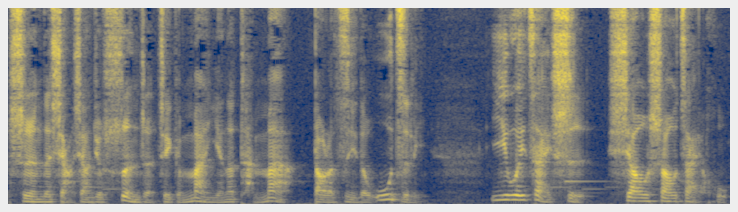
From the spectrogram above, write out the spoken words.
诗人的想象就顺着这个蔓延的藤蔓啊，到了自己的屋子里。依偎在室，萧稍在户。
